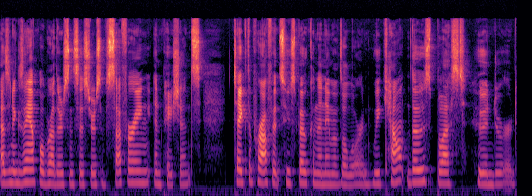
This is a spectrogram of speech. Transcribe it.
As an example, brothers and sisters, of suffering and patience, take the prophets who spoke in the name of the Lord. We count those blessed who endured.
